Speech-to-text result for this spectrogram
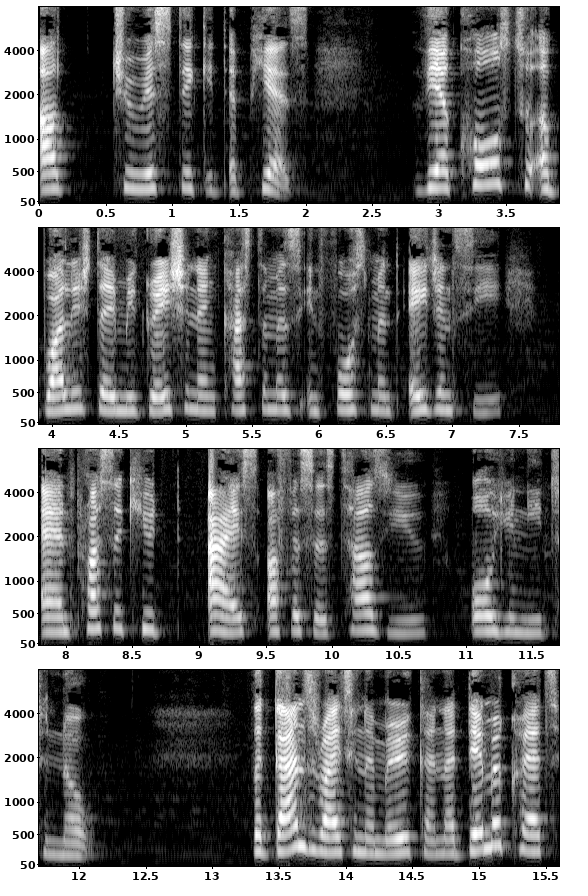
altruistic it appears. Their calls to abolish the Immigration and Customs Enforcement Agency and prosecute ICE officers tells you all you need to know. The guns right in America. Now, Democrats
